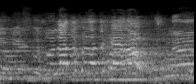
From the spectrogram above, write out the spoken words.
Guardate, guardate che era! No!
